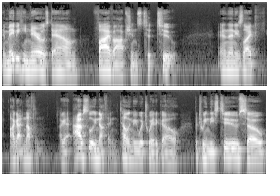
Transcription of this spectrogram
And maybe he narrows down five options to two. And then he's like, I got nothing. I got absolutely nothing telling me which way to go between these two. So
